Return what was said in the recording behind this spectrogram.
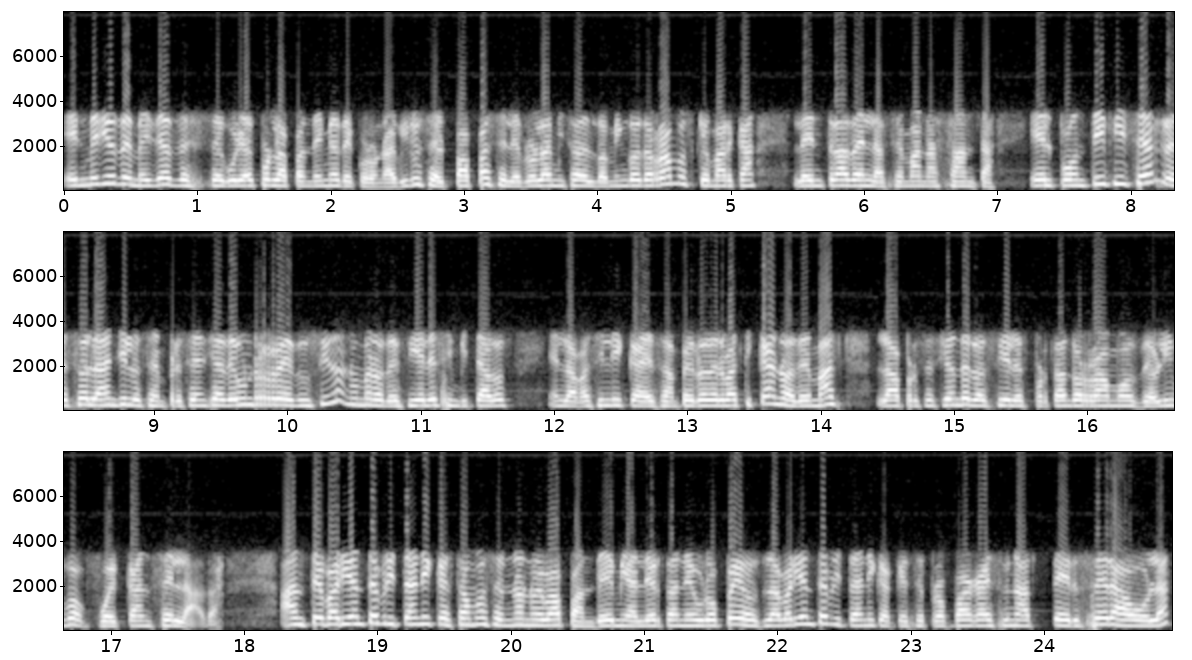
En medio de medidas de seguridad por la pandemia de coronavirus, el Papa celebró la misa del Domingo de Ramos que marca la entrada en la Semana Santa. El pontífice rezó el ángelus en presencia de un reducido número de fieles invitados en la Basílica de San Pedro del Vaticano. Además, la procesión de los fieles portando ramos de olivo fue cancelada. Ante variante británica estamos en una nueva pandemia, alertan europeos. La variante británica que se propaga es una tercera ola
